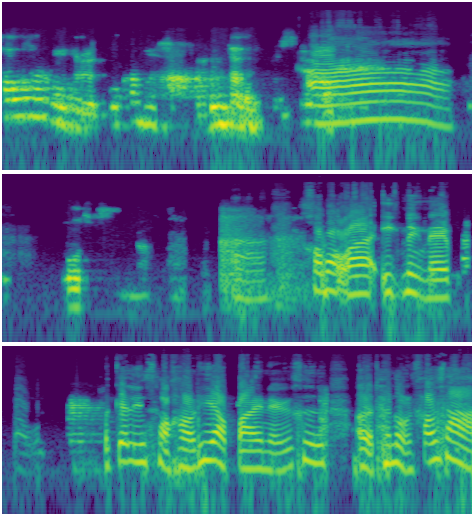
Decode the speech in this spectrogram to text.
카오산 로드를 꼭 한 번씩 밟는다고 들었어요. อ่า 보고 싶습니다. อ่าเขาบอกว่าอีกหนึ่งในบักเก็ตลิสของเขาที่อยากไปเนี่ยก็คือเออถนนข้าวสา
